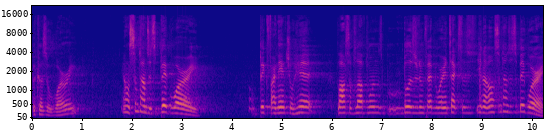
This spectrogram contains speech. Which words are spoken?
because of worry? You know, sometimes it's big worry, big financial hit, loss of loved ones, blizzard in February in Texas. You know, sometimes it's a big worry.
